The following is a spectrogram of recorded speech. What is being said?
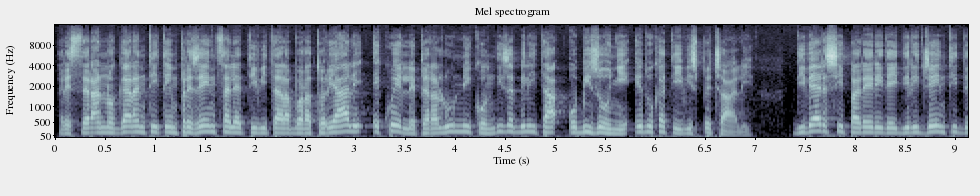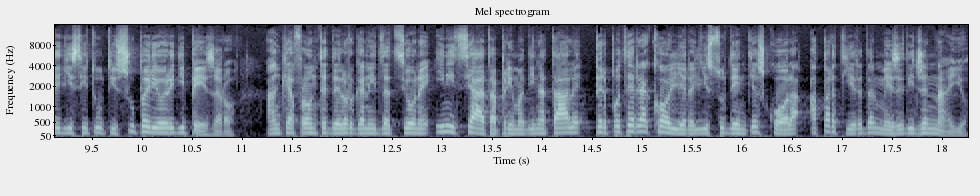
Resteranno garantite in presenza le attività laboratoriali e quelle per alunni con disabilità o bisogni educativi speciali. Diversi pareri dei dirigenti degli istituti superiori di Pesaro, anche a fronte dell'organizzazione iniziata prima di Natale per poter raccogliere gli studenti a scuola a partire dal mese di gennaio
